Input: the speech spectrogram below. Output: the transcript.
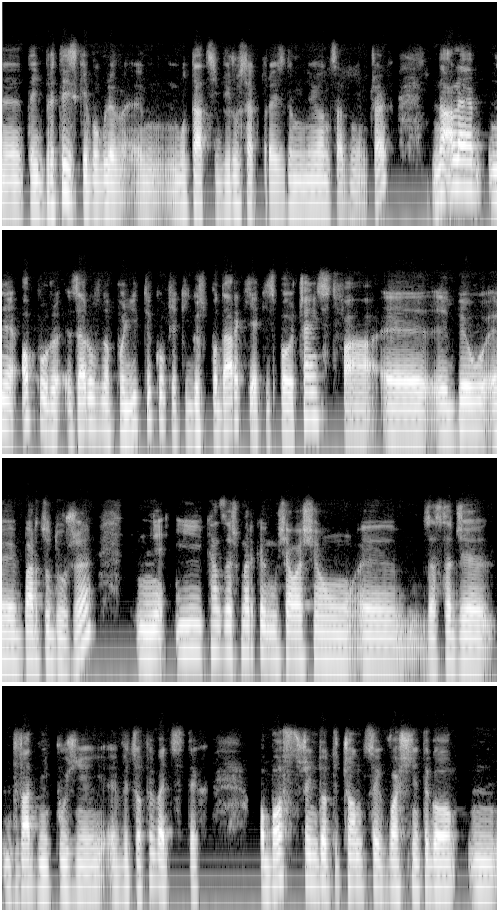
e, tej brytyjskiej w ogóle e, mutacji wirusa, która jest dominująca w Niemczech. No ale opór zarówno polityków, jak i gospodarki, jak i społeczeństwa był bardzo duży i kanclerz Merkel musiała się w zasadzie dwa dni później wycofywać z tych obostrzeń dotyczących właśnie tego, mm,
